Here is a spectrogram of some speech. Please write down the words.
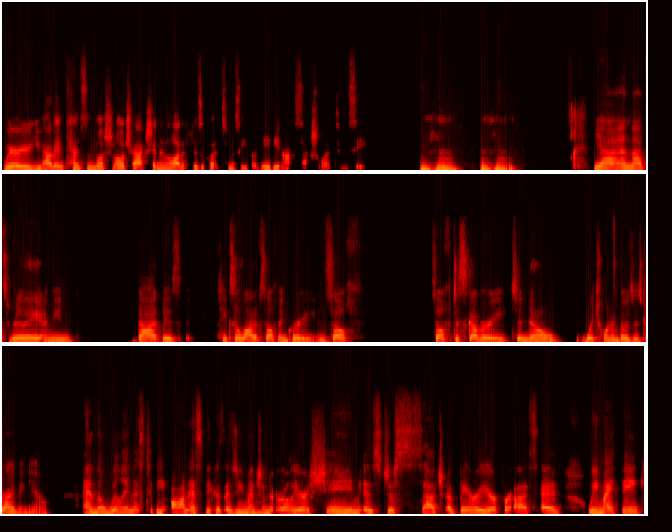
where you have intense emotional attraction and a lot of physical intimacy, but maybe not sexual intimacy. Mm-hmm. Mm-hmm. Yeah, and that's really, I mean, that is takes a lot of self inquiry and self self discovery to know which one of those is driving you. And the willingness to be honest, because as you mm-hmm. mentioned earlier, shame is just such a barrier for us. And we might think,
